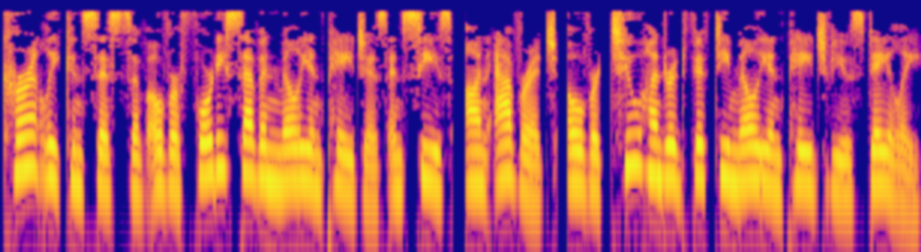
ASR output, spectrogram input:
currently consists of over 47 million pages and sees, on average, over 250 million page views daily.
